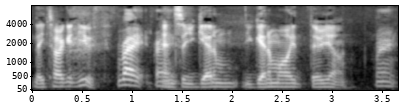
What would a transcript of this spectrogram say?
They target youth. Right, right. And so you get them. You get them while they're young. Right.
